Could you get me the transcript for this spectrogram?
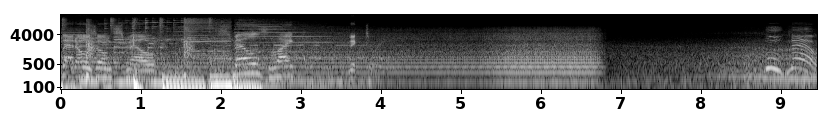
That ozone smell. Smells like victory. Move now!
